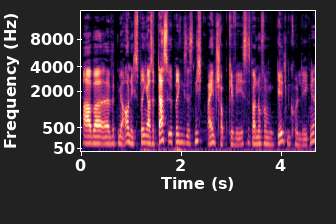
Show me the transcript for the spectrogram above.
aber äh, wird mir auch nichts bringen. Also das übrigens ist nicht mein Shop gewesen, es war nur vom Gildenkollegen.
